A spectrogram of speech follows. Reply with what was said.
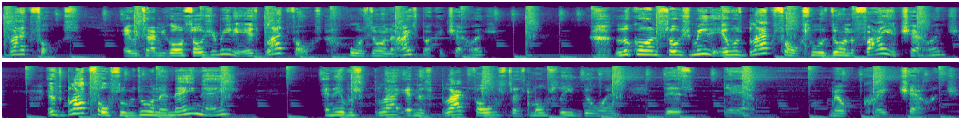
Black folks. Every time you go on social media, it's black folks who was doing the ice bucket challenge. Look on social media, it was black folks who was doing the fire challenge. It was black folks who was doing the nay nay. And it was black and it's black folks that's mostly doing this damn milk crate challenge.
